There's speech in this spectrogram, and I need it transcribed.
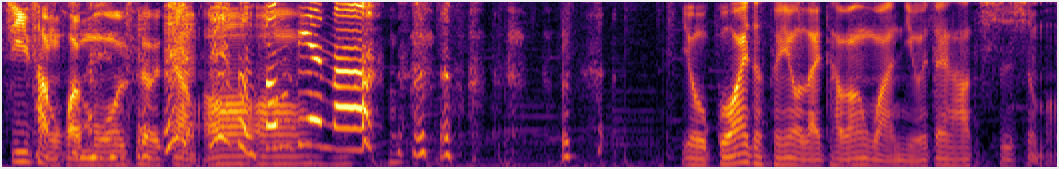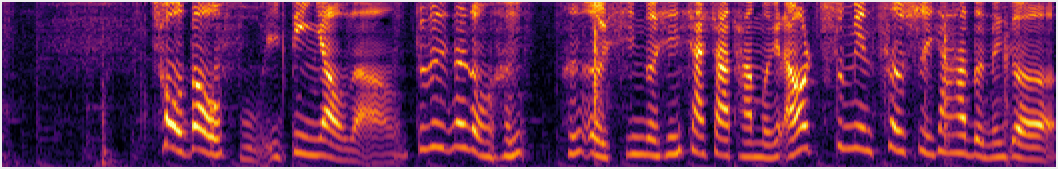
机场还摩托车，这样哦，很方便吗？有国外的朋友来台湾玩，你会带他吃什么？臭豆腐一定要的啊，就是那种很很恶心的，先吓吓他们，然后顺便测试一下他的那个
